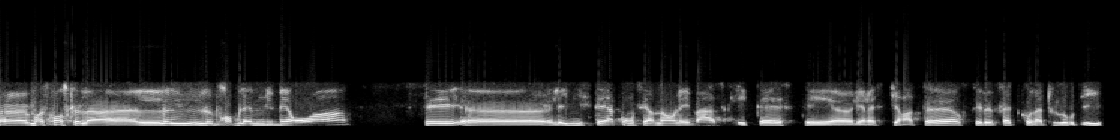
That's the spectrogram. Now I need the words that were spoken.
Euh, moi, je pense que la, le, le, problème numéro un, c'est euh, les mystères concernant les masques, les tests et euh, les respirateurs. C'est le fait qu'on a toujours dit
